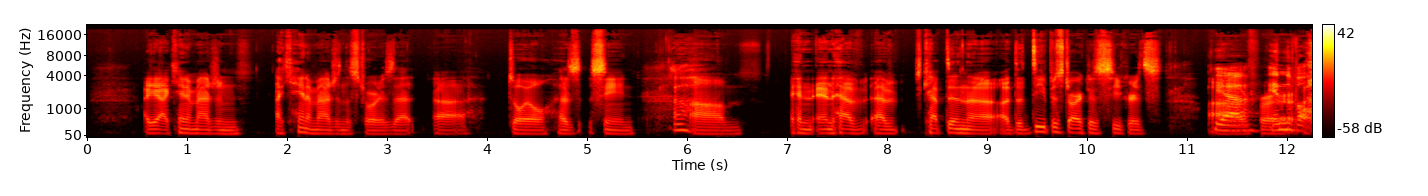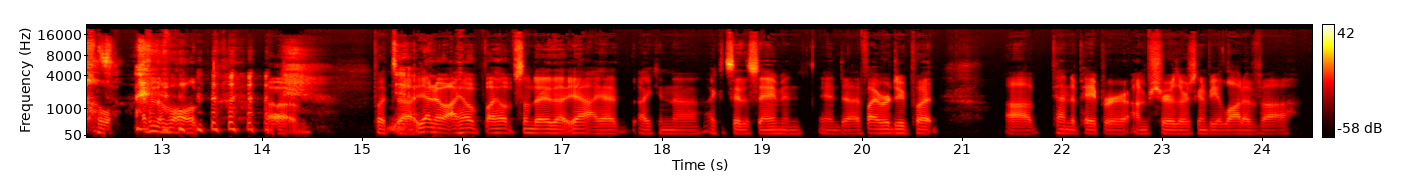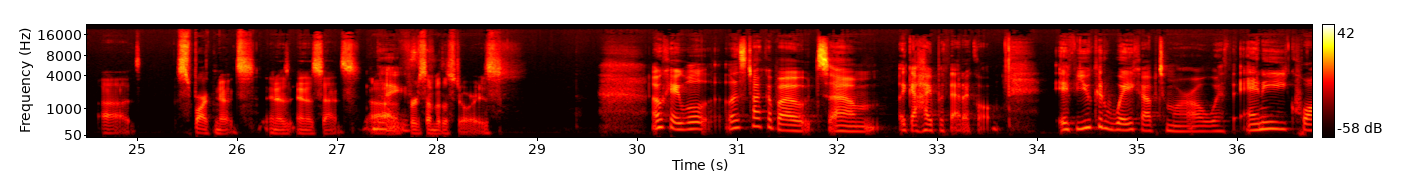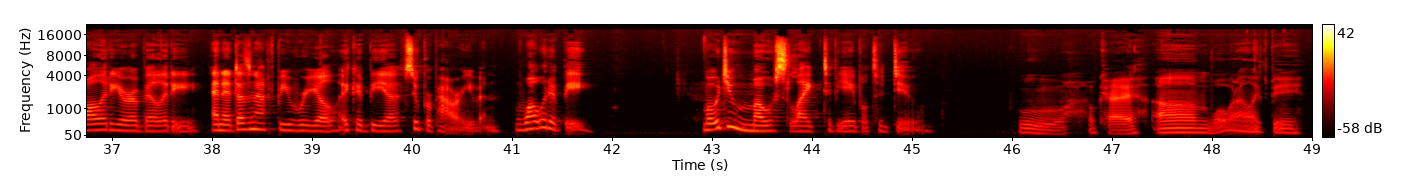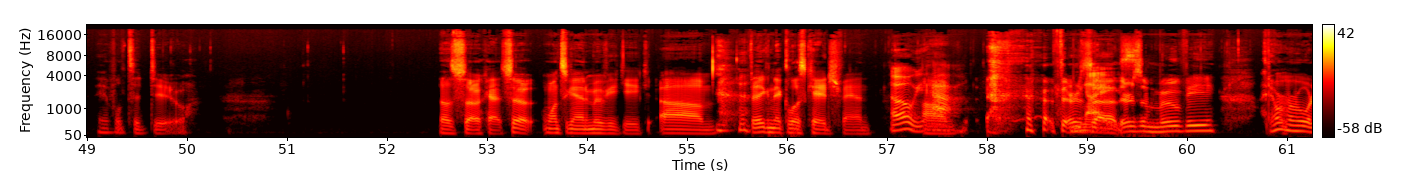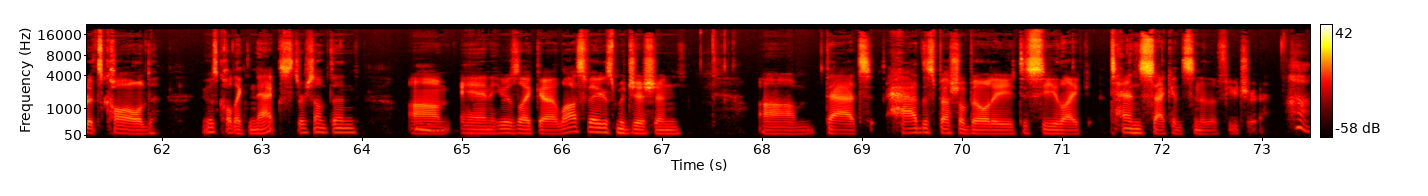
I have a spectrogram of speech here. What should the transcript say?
I, yeah, I can't imagine. I can't imagine the stories that uh, Doyle has seen, oh. um, and and have have kept in the uh, the deepest, darkest secrets. Uh, yeah, for, in the vault. in the vault. um, but uh, yeah. yeah. no, I hope I hope someday that yeah, I I can uh, I can say the same, and and if I ever do put uh, pen to paper, I'm sure there's going to be a lot of uh, uh, spark notes in a, in a sense uh, nice. for some of the stories. Okay, well, let's talk about um, like a hypothetical. If you could wake up tomorrow with any quality or ability, and it doesn't have to be real, it could be a superpower even, what would it be? What would you most like to be able to do? Ooh, okay. Um, what would I like to be able to do? so okay. So once again, a movie geek. Um, big Nicolas Cage fan. Oh yeah. Um, there's nice. a there's a movie. I don't remember what it's called. It was called like Next or something. Hmm. Um, mm. and he was like a Las Vegas magician. um, that had the special ability to see like 10 seconds into the future. Huh.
